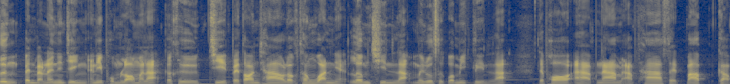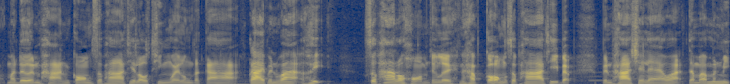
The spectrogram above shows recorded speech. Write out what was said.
ซึ่งเป็นแบบนั้นจริงๆ อันนี้ผมลองมาละก็คือฉีดไปตอนเช้าแล้วทั้งวันเนี่ยเริ่มชินละไม่รู้สึกว่ามีกลิ่นละ แต่พออาบน้ำอาบท่าเสร็จปั๊บกลับมาเดินผ่านกองเสื้อผ้าที่เราทิ้งไว้ลงตะกร้า กลายเป็นว่าเฮ้ยเสื้อผ้าเราหอมจังเลยนะครับกองเสื้อผ้าที่แบบเป็นผ้าใช่แล้วอะแต่ว่ามันมี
